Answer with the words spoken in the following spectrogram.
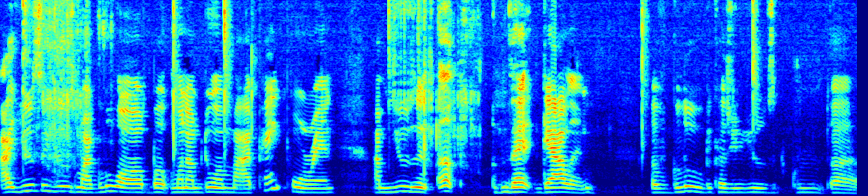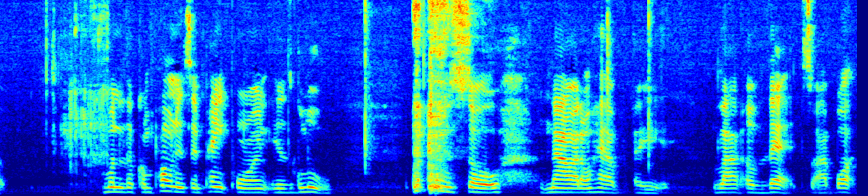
I usually use my glue all, but when I'm doing my paint pouring, I'm using up that gallon of glue because you use glue, uh, one of the components in paint pouring is glue. so now I don't have a lot of that. So I bought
